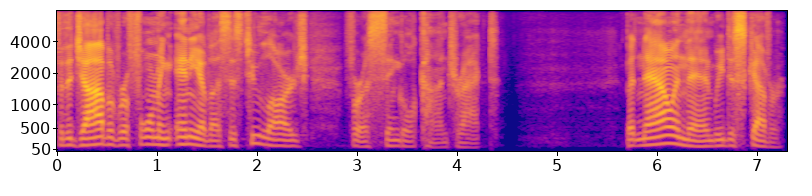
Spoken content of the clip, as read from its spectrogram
For the job of reforming any of us is too large for a single contract. But now and then we discover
